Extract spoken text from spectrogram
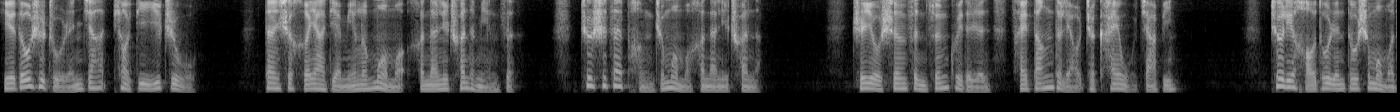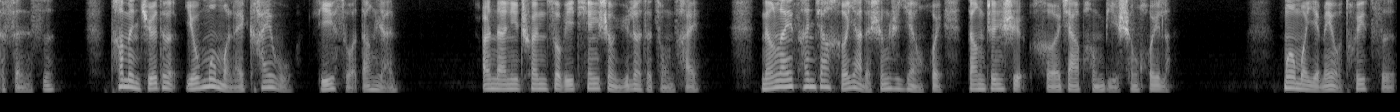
也都是主人家跳第一支舞。但是何亚点名了默默和南离川的名字，这是在捧着默默和南离川呢。只有身份尊贵的人才当得了这开舞嘉宾。这里好多人都是默默的粉丝，他们觉得由默默来开舞理所当然。而南离川作为天盛娱乐的总裁，能来参加何亚的生日宴会，当真是何家蓬荜生辉了。默默也没有推辞，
